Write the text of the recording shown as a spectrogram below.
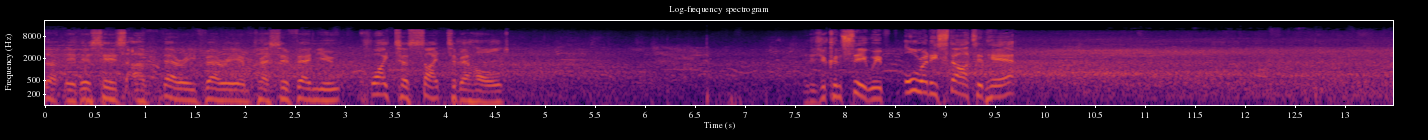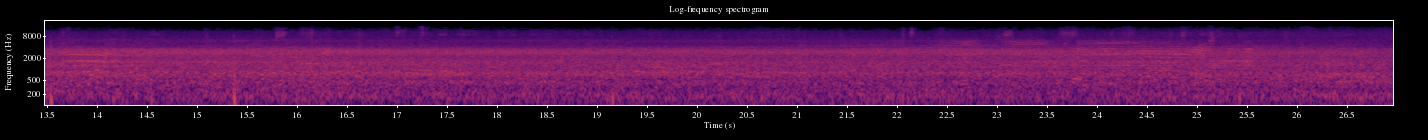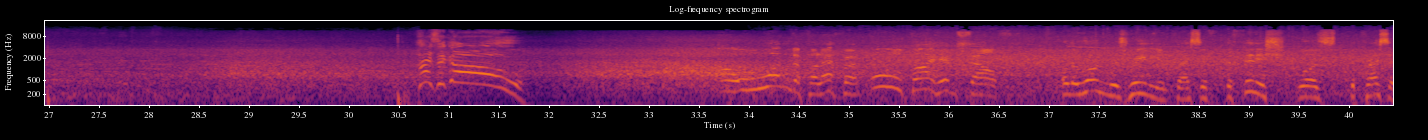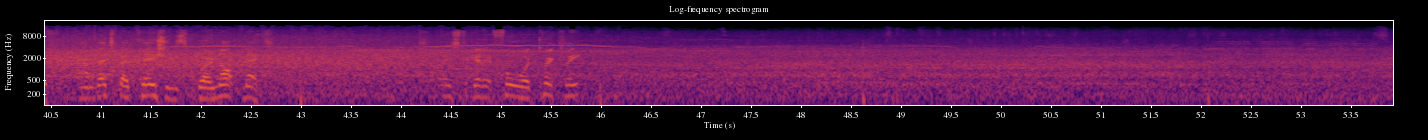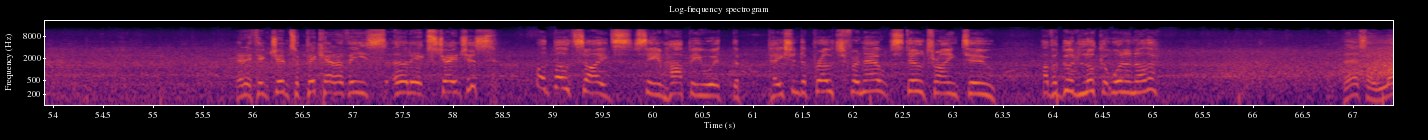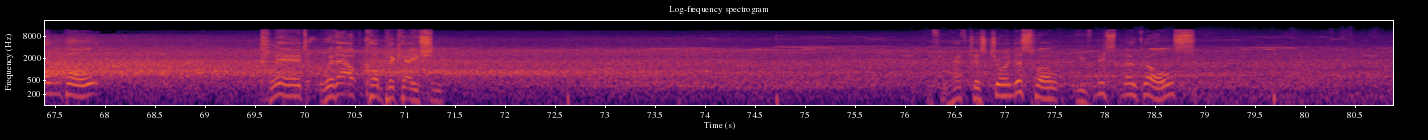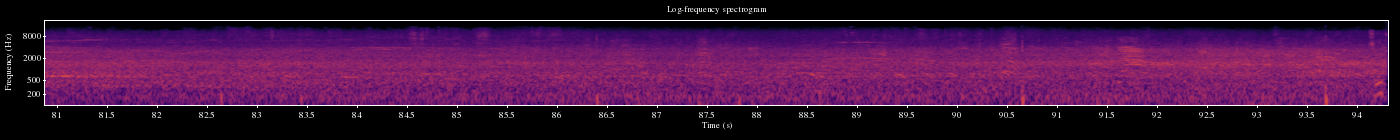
Certainly this is a very, very impressive venue. Quite a sight to behold. And as you can see, we've already started here. Has a go! A wonderful effort, all by himself. Well, the run was really impressive. The finish was depressive, and expectations were not met. Tries to get it forward quickly. Anything, Jim, to pick out of these early exchanges? Well, both sides seem happy with the patient approach for now, still trying to have a good look at one another. There's a long ball, cleared without complication. If you have just joined us, well, you've missed no goals.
